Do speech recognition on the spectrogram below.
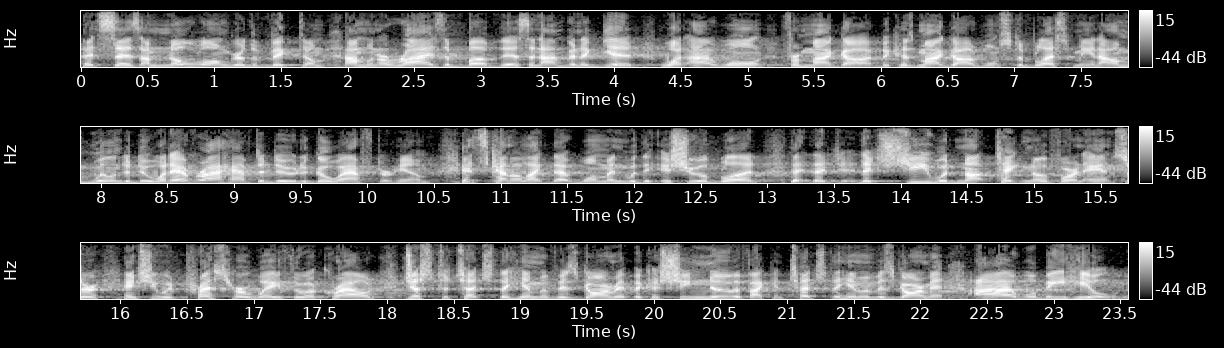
that says, I'm no longer the victim. I'm going to rise above this and I'm going to get what I want from my God because my God wants to bless me and I'm willing to do whatever I have to do to go after him. It's kind of like that woman with the issue of blood that, that, that she would not take no for an answer and she would press her way through a crowd just to touch the hem of his garment because she knew if I can touch the hem hem of his garment, I will be healed.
